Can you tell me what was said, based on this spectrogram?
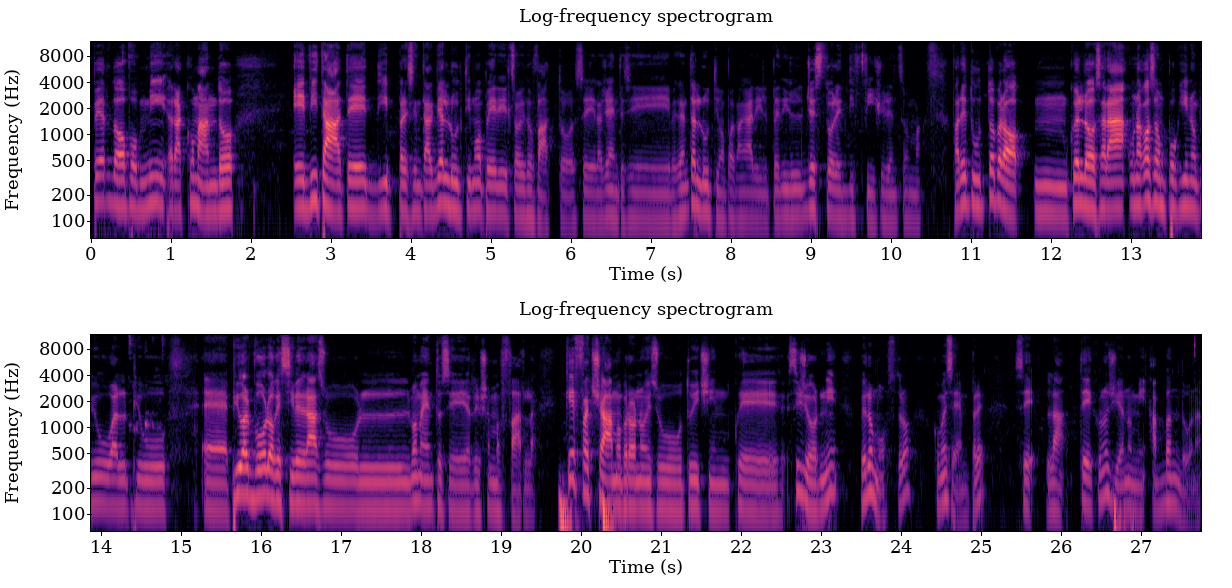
per dopo mi raccomando evitate di presentarvi all'ultimo per il solito fatto. Se la gente si presenta all'ultimo, poi magari il, per il gestore è difficile, insomma, fare tutto, però mh, mm, quello sarà una cosa un pochino più al, più, eh, più al volo che si vedrà sul momento se riusciamo a farla. Che facciamo però noi su Twitch in questi giorni? Ve lo mostro, come sempre, se la tecnologia non mi abbandona.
